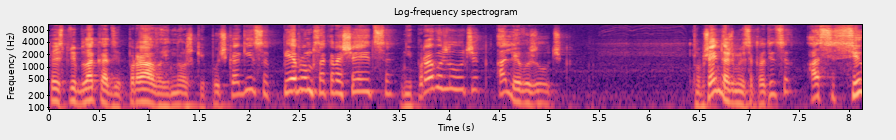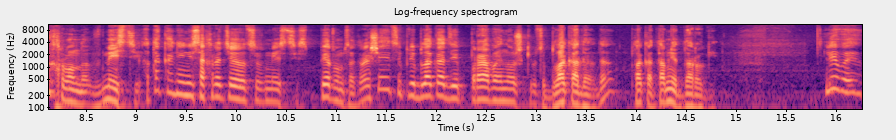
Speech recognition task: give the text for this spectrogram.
То есть при блокаде правой ножки пучка ГИСа первым сокращается не правый желудочек, а левый желудочек. Вообще они должны сократиться асинхронно вместе, а так они не сократятся вместе. Первым сокращается при блокаде правой ножки, блокада, да, блокада, там нет дороги. Левая.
